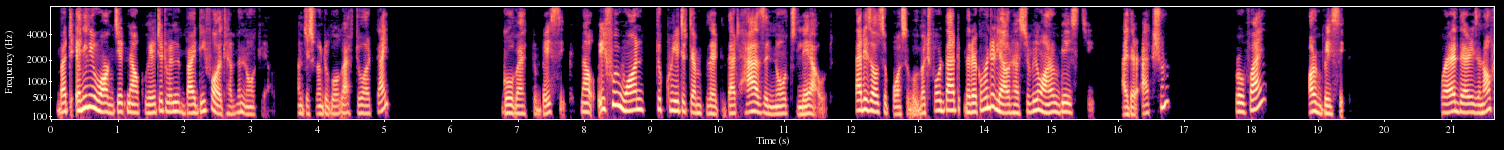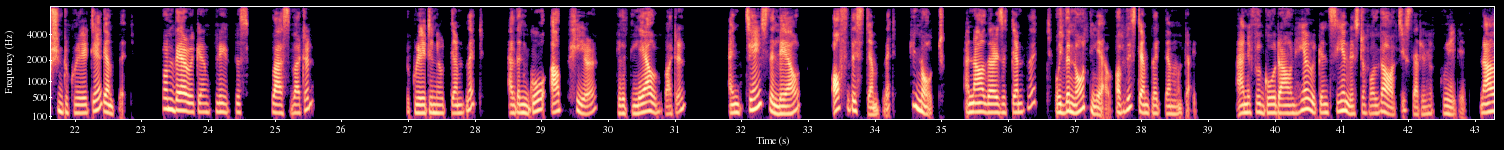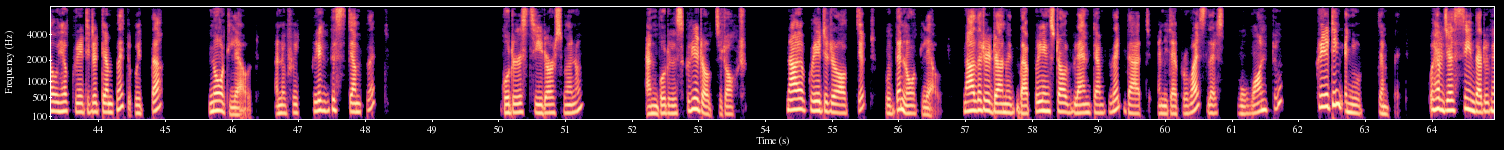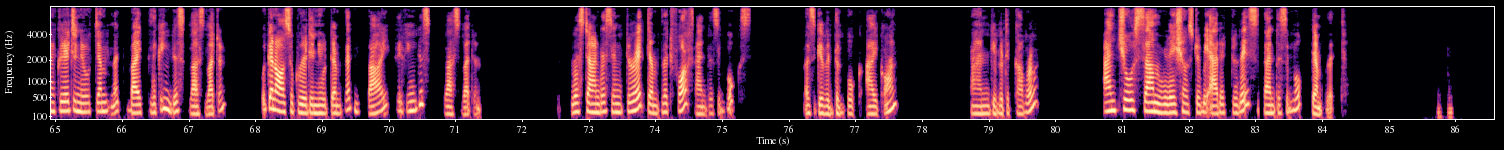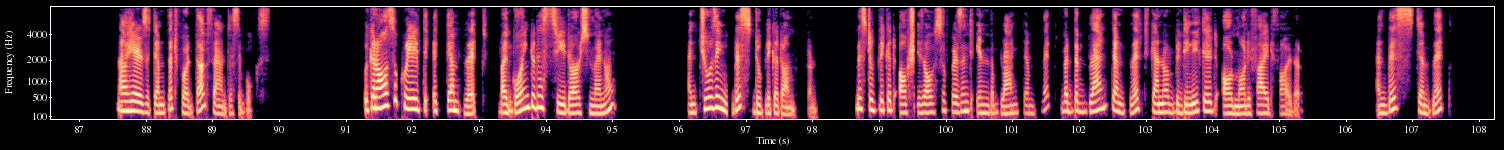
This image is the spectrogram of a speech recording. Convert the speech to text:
But any new object now created will by default have the note layout. I'm just going to go back to our type, go back to basic. Now, if we want to create a template that has a notes layout, that is also possible. But for that, the recommended layout has to be one of these three, either action, profile, or basic, where there is an option to create a template. From there, we can click this plus button to create a new template and then go up here to the layout button and change the layout of this template to note. And now there is a template with the note layout of this template demo type. And if we go down here, we can see a list of all the objects that we have created. Now we have created a template with the note layout. And if we click this template, go to the three dots menu and go to this create object option. Now I've created an object with the note layout. Now that we're done with the pre-installed blank template that Anytype provides, let's move on to creating a new template. We have just seen that we can create a new template by clicking this plus button. We can also create a new template by clicking this plus button. Let's turn this into a template for fantasy books. Let's give it the book icon and give it a cover and choose some relations to be added to this fantasy book template. Mm-hmm. Now here is a template for the fantasy books. We can also create a template by going to the three dots menu and choosing this duplicate option. This duplicate option is also present in the blank template, but the blank template cannot be deleted or modified further. And this template,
